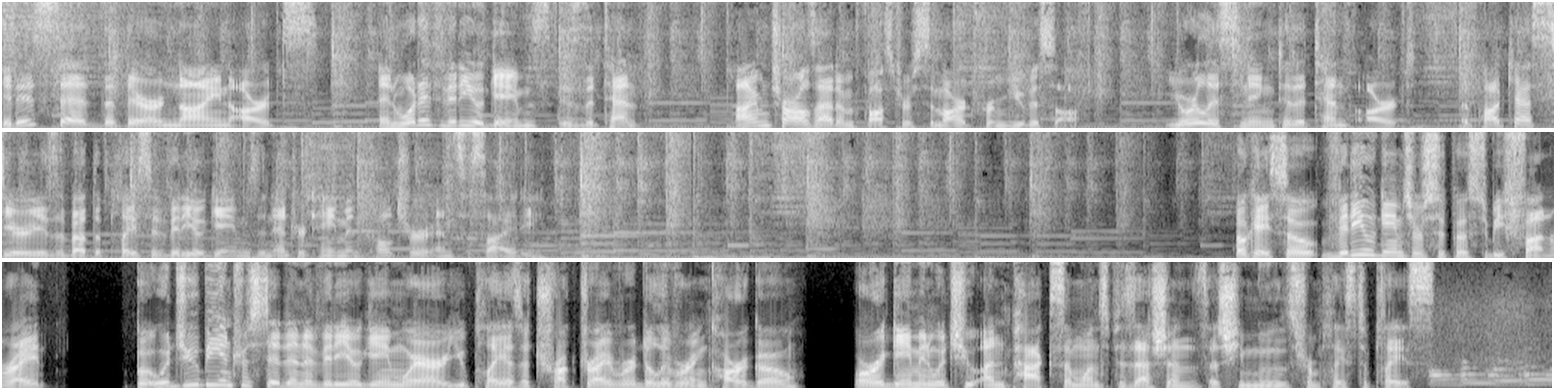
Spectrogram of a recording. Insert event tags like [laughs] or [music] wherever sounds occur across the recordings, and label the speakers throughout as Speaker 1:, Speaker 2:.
Speaker 1: It is said that there are nine arts. And what if video games is the 10th? I'm Charles Adam Foster Simard from Ubisoft. You're listening to The 10th Art, a podcast series about the place of video games in entertainment, culture, and society. Okay, so video games are supposed to be fun, right? But would you be interested in a video game where you play as a truck driver delivering cargo? Or a game in which you unpack someone's possessions as she moves from place to place?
